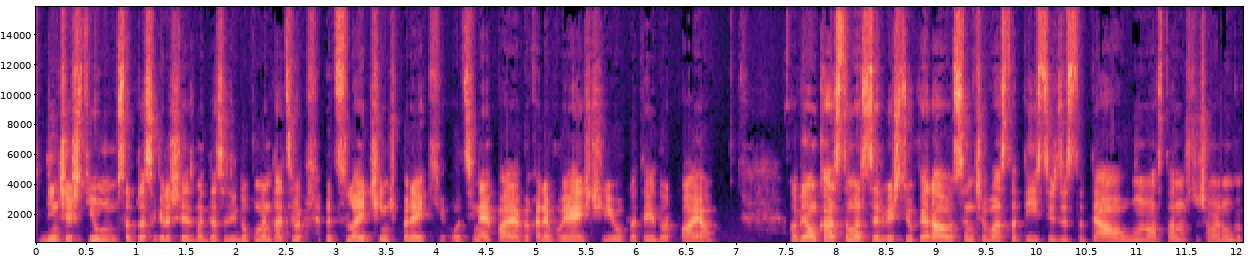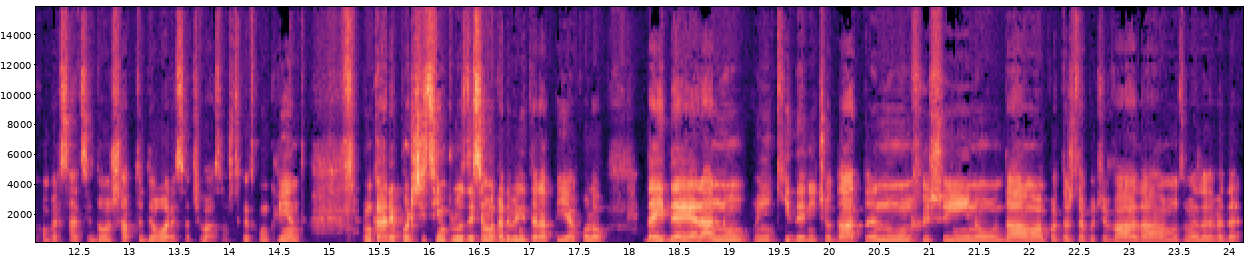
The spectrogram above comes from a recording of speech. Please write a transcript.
din ce știu, să putea să greșesc, mai să zic documentație îți luai 5 perechi, o țineai pe aia pe care voiai și o plăteai doar pe aia avea un customer service, știu că erau, sunt ceva statistici, de stăteau unul asta, nu știu, cea mai lungă conversație, 27 de ore sau ceva, să nu știu cât cu un client, în care pur și simplu îți dai seama că a devenit terapie acolo, dar ideea era nu îi închide niciodată, nu îl hâșâi, nu, da, mă pot cu ceva, da, mulțumesc, la revedere.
